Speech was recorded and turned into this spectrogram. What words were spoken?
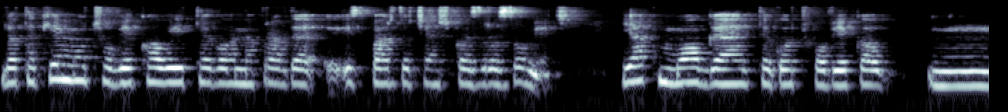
dla takiemu człowiekowi tego naprawdę jest bardzo ciężko zrozumieć. Jak mogę tego człowieka mm,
